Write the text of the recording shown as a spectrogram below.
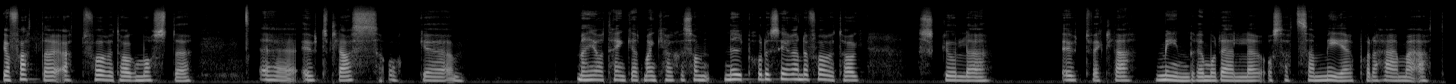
Jag fattar att företag måste eh, utklass och... Eh, men jag tänker att man kanske som nyproducerande företag skulle utveckla mindre modeller och satsa mer på det här med att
